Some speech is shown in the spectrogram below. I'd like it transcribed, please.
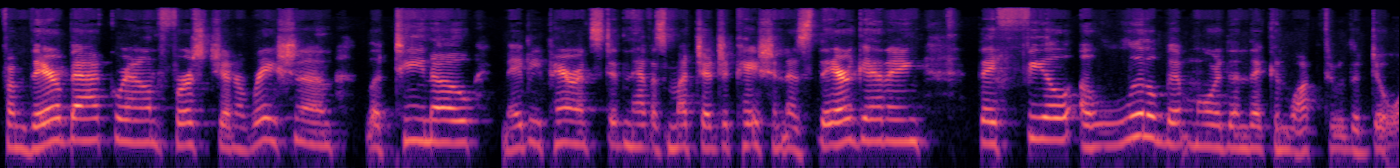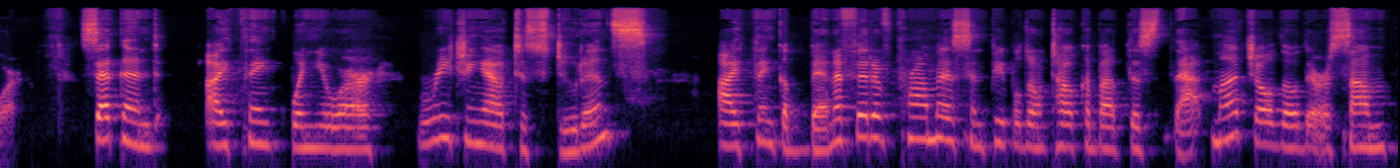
from their background, first generation, Latino, maybe parents didn't have as much education as they're getting, they feel a little bit more than they can walk through the door. Second, I think when you are reaching out to students, I think a benefit of promise, and people don't talk about this that much, although there are some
